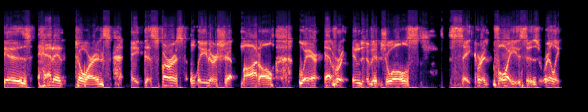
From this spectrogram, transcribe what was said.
is headed towards a dispersed leadership model where every individual's sacred voice is really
